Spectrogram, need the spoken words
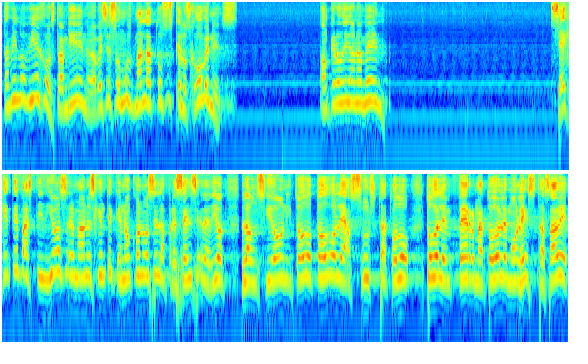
También los viejos, también. A veces somos más latosos que los jóvenes. Aunque no digan amén. Si hay gente fastidiosa, hermano, es gente que no conoce la presencia de Dios, la unción y todo, todo le asusta, todo, todo le enferma, todo le molesta, ¿sabe?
